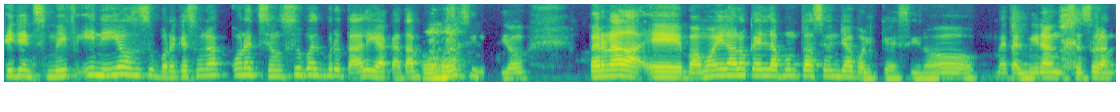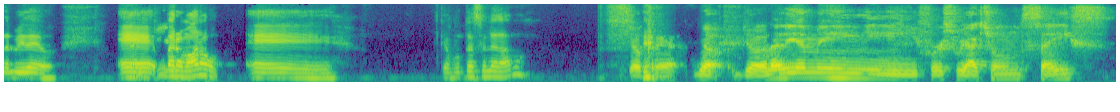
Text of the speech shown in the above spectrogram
Agent, Smith y Neo se supone que es una conexión súper brutal y acá tampoco se sintió. Pero nada, eh, vamos a ir a lo que es la puntuación ya, porque si no me terminan censurando el video. Eh, pero, mano, eh, ¿qué puntuación le damos? Yo creo, yo, yo le di en mi first reaction 6.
